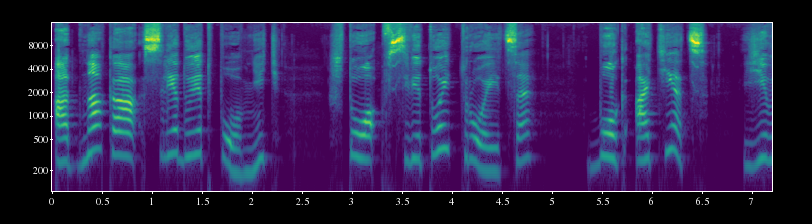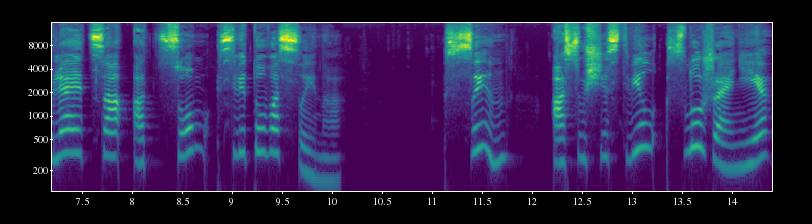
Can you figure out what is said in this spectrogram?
Однако следует помнить, что в Святой Троице Бог Отец является Отцом Святого Сына. Сын осуществил служение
